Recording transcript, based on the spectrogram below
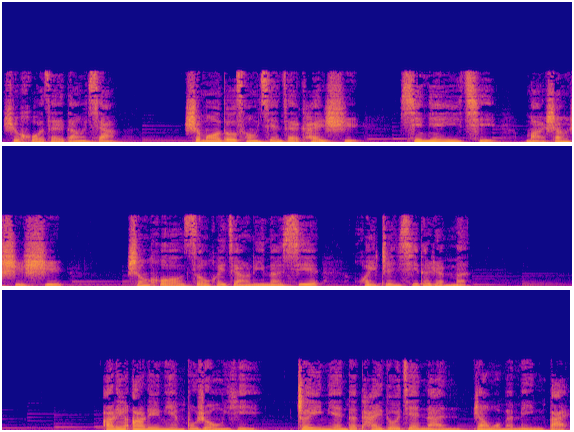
是活在当下，什么都从现在开始，心念一起，马上实施，生活总会奖励那些会珍惜的人们。二零二零年不容易，这一年的太多艰难，让我们明白，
